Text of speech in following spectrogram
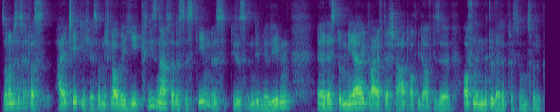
sondern es ist etwas Alltägliches. Und ich glaube, je krisenhafter das System ist, dieses, in dem wir leben, äh, desto mehr greift der Staat auch wieder auf diese offenen Mittel der Repression zurück.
